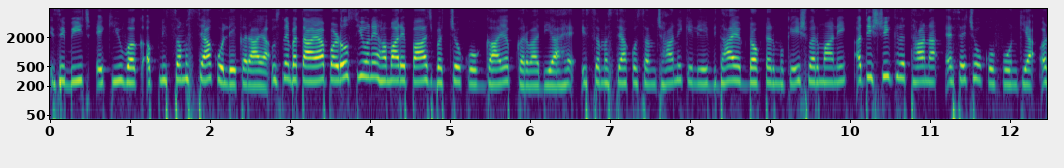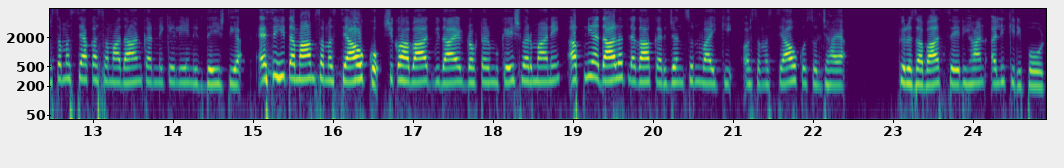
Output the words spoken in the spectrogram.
इसी बीच एक युवक अपनी समस्या को लेकर आया। उसने बताया, पड़ोसियों ने हमारे पाँच बच्चों को गायब करवा दिया है। इस समस्या को समझाने के लिए विधायक डॉक्टर मुकेश वर्मा ने अतिशीघ्र थाना एसएचओ को फ़ोन किया और समस्या का समाधान करने के लिए निर्देश दिया। ऐसे ही तमाम समस्याओं को शिकोहाबाद विधायक डॉक्टर मुकेश वर्मा ने अपनी अदालत लगाकर जन सुनवाई की और समस्याओं को सुलझाया। फिरोजाबाद से रिहान अली की रिपोर्ट।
